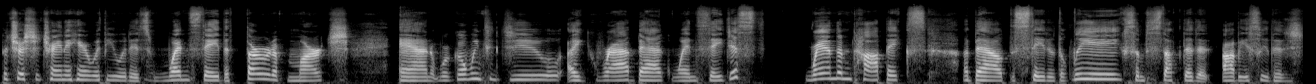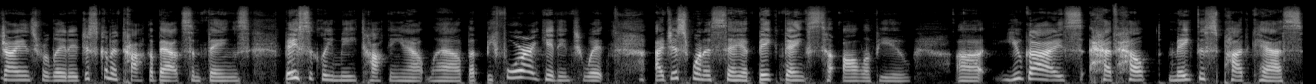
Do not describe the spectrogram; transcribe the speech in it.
Patricia Traina here with you. It is Wednesday, the 3rd of March, and we're going to do a grab bag Wednesday, just random topics about the state of the league, some stuff that it, obviously that is Giants related. Just going to talk about some things, basically me talking out loud. But before I get into it, I just want to say a big thanks to all of you. Uh, you guys have helped make this podcast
